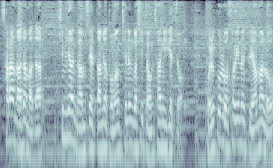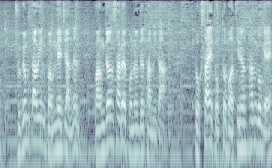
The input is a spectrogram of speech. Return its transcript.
살아나자마자 10년 감수했다며 도망치는 것이 정상이겠죠. 벌꿀 오소리는 그야말로 죽음 따윈 겁내지 않는 광전사를 보는 듯 합니다. 독사의 독도 버티는 판국에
